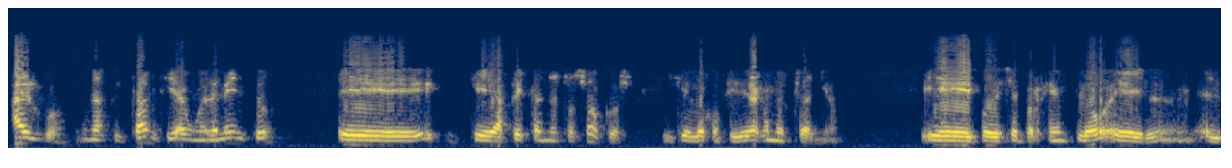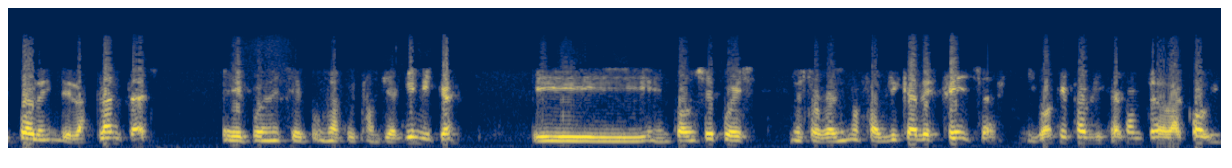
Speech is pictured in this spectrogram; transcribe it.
algo, una sustancia, un elemento eh, que afecta a nuestros ojos y que lo considera como extraño. Eh, puede ser, por ejemplo, el, polen de las plantas, eh, puede ser una sustancia química y entonces, pues, nuestro organismo fabrica defensas, igual que fabrica contra la COVID,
